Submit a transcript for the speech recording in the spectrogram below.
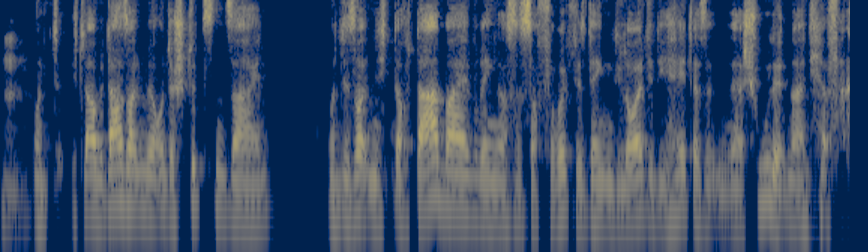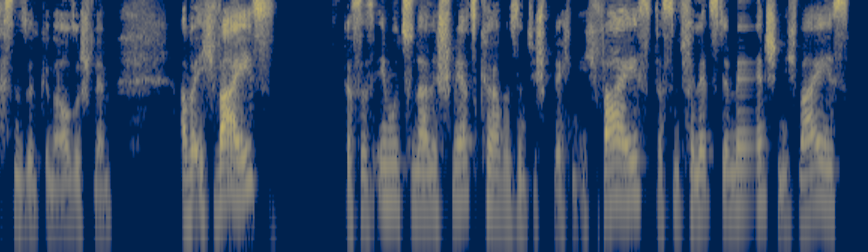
Hm. Und ich glaube, da sollten wir unterstützend sein und wir sollten nicht doch dabei bringen, das ist doch verrückt, wir denken, die Leute, die Hater sind in der Schule, nein, die Erwachsenen sind genauso schlimm. Aber ich weiß, dass das emotionale Schmerzkörper sind, die sprechen. Ich weiß, das sind verletzte Menschen. Ich weiß,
